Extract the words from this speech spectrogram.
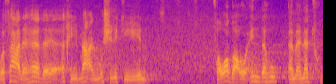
وفعل هذا يا أخي مع المشركين. فوضعوا عنده أمانتهم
